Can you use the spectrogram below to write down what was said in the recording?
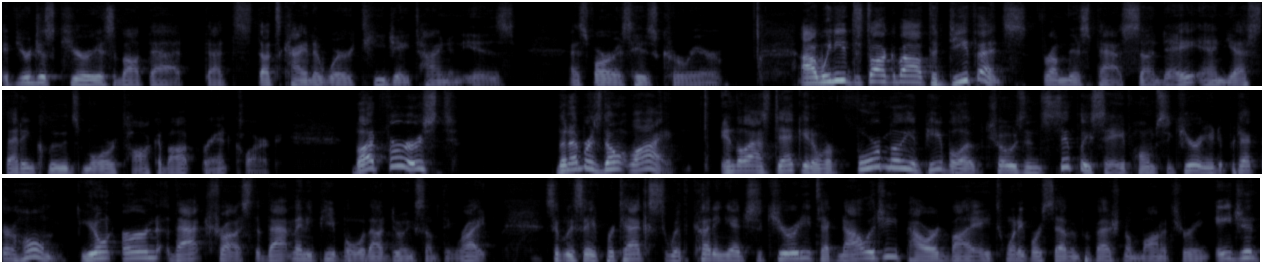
if you're just curious about that, that's that's kind of where TJ Tynan is as far as his career. Uh, we need to talk about the defense from this past Sunday. And yes, that includes more talk about Brandt Clarke. But first, the numbers don't lie. In the last decade, over 4 million people have chosen SimpliSafe Home Security to protect their home. You don't earn that trust of that many people without doing something right. SimpliSafe protects with cutting edge security technology powered by a 24 7 professional monitoring agent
